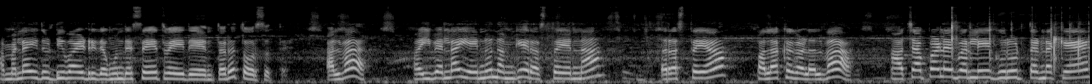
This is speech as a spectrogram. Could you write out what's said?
ಆಮೇಲೆ ಇದು ಡಿವೈಡರ್ ಇದೆ. ಮುಂದೆ ಸೇತುವೆ ಇದೆ ಅಂತಾರು ತೋರಿಸುತ್ತೆ. ಅಲ್ವಾ? ಆ, ಇವೆಲ್ಲ ಏನು ನಮಗೆ ರಸ್ತೆಯನ್ನ ರಸ್ತೆಯ ಫಲಕಗಳಲ್ವಾ? ಆ, ಚಪ್ಪಾಳೆ ಬರಲಿ ಗುರು ತಂಡಕ್ಕೆ.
